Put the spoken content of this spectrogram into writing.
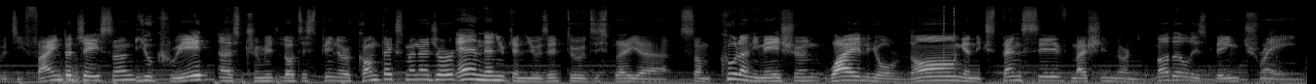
You define the JSON, you create a Streamlit Lottie Spinner context manager, and then you can use it to display uh, some cool animation while your long and expensive machine learning model is being trained.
